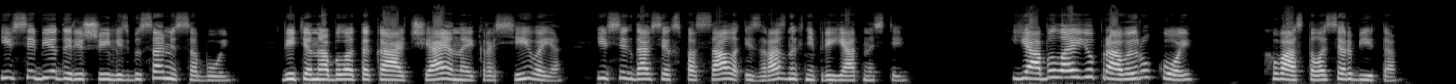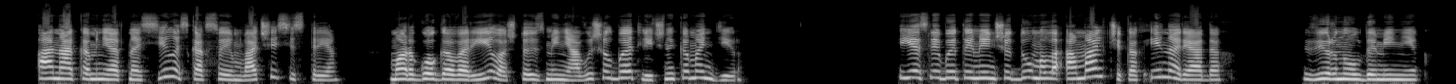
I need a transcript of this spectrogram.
и все беды решились бы сами собой. Ведь она была такая отчаянная и красивая, и всегда всех спасала из разных неприятностей. «Я была ее правой рукой», — хвасталась орбита. Она ко мне относилась, как к своей младшей сестре. Марго говорила, что из меня вышел бы отличный командир. «Если бы ты меньше думала о мальчиках и нарядах», — вернул Доминик.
